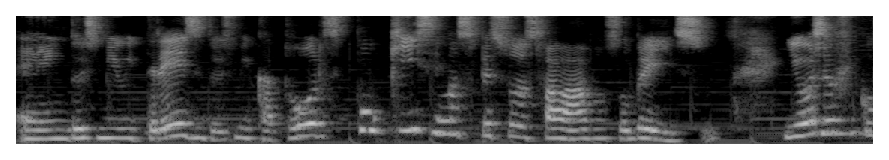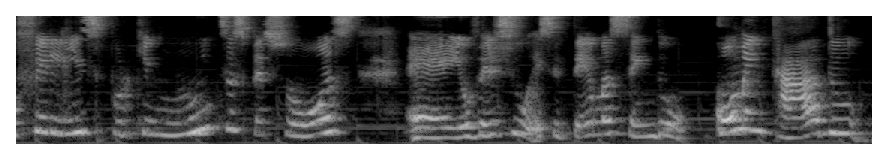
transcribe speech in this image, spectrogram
é, em 2013, 2014, pouquíssimas pessoas falavam sobre isso. E hoje eu fico feliz porque muitas pessoas, é, eu vejo esse tema sendo comentado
